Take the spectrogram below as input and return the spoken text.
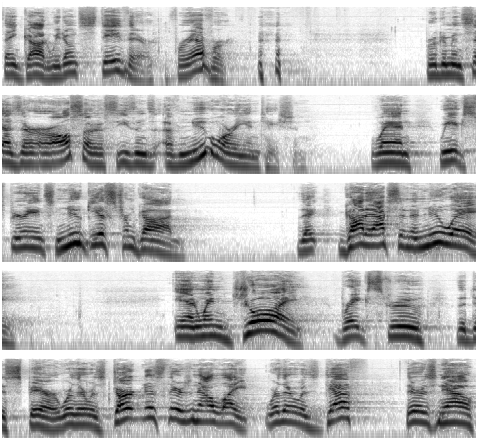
thank God we don't stay there forever. Brueggemann says there are also seasons of new orientation when we experience new gifts from God, that God acts in a new way. And when joy breaks through the despair, where there was darkness, there's now light. Where there was death, there is now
